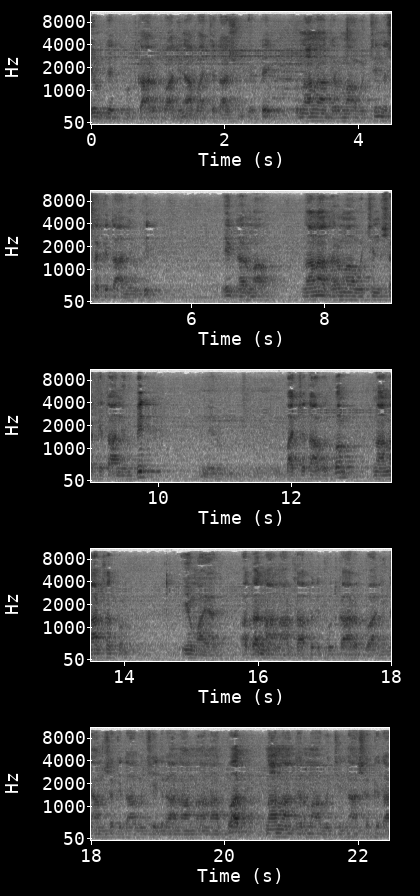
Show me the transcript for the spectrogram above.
एवं फुटकारत्वादिना वाच्यता स्वीकृते तो नाना धर्मावच्छिन्न शक्यता निरूपित एक धर्म, नाना धर्मावच्छिन्न शक्यता निरूपित वाच्यतावत्व, नानार्थत्व, एवं आया अतः नानार्था प्रतिफुटकारत्वादि नाम शक्यतावच्छेद का नाम नानात्वाद नाना धर्मावच्छिन्ना शक्यता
